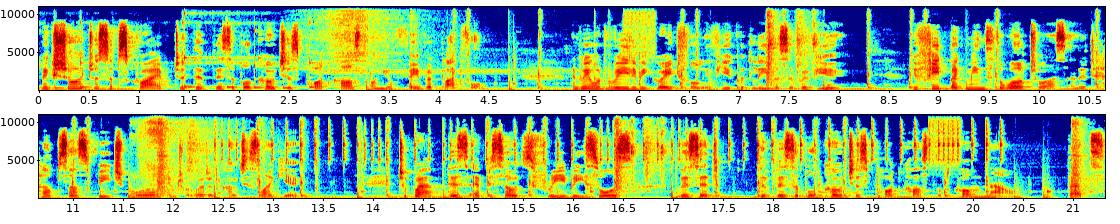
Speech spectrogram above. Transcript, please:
make sure to subscribe to the Visible Coaches podcast on your favorite platform. And we would really be grateful if you could leave us a review. Your feedback means the world to us and it helps us reach more introverted coaches like you. To grab this episode's free resource, visit thevisiblecoachespodcast.com now. That's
